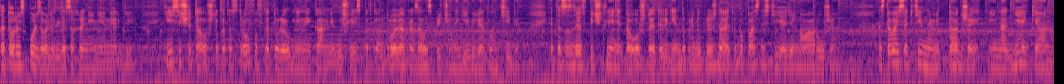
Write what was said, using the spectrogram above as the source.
которые использовались для сохранения энергии. Кейси считал, что катастрофа, в которой огненные камни вышли из-под контроля, оказалась причиной гибели Атлантиды. Это создает впечатление того, что эта легенда предупреждает об опасности ядерного оружия. Оставаясь активными также и на дне океана,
